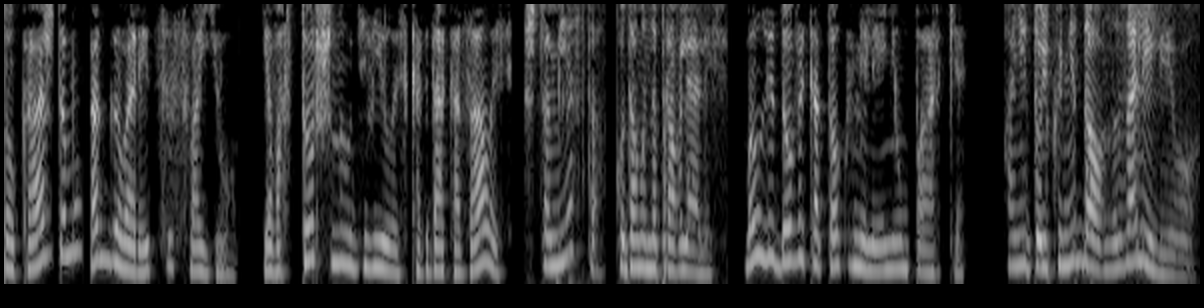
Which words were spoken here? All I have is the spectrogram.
но каждому, как говорится, свое. Я восторженно удивилась, когда оказалось, что место, куда мы направлялись, был ледовый каток в Миллениум-парке. Они только недавно залили его.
